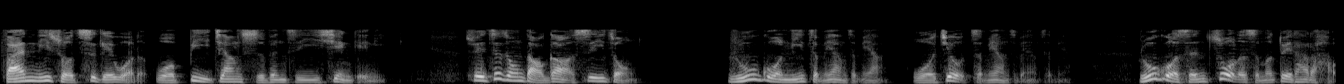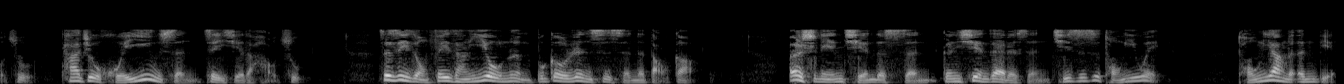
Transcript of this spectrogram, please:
凡你所赐给我的，我必将十分之一献给你。”所以这种祷告是一种。如果你怎么样怎么样，我就怎么样怎么样怎么样。如果神做了什么对他的好处，他就回应神这些的好处。这是一种非常幼嫩、不够认识神的祷告。二十年前的神跟现在的神其实是同一位，同样的恩典，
